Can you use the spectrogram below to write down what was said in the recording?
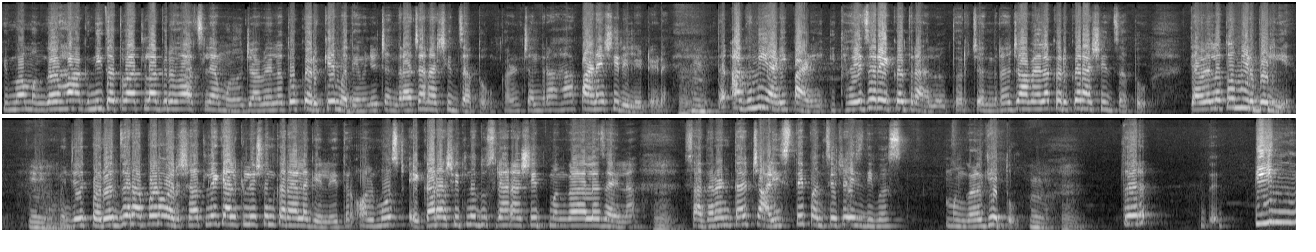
किंवा मंगळ हा अग्नितत्वातला ग्रह असल्यामुळं ज्या वेळेला तो कर्केमध्ये म्हणजे चंद्राच्या राशीत जातो कारण चंद्र हा पाण्याशी रिलेटेड आहे. तर अग्नी आणि पाणी इथं जर एकत्र आलं तर चंद्र ज्या वेळेला कर्क राशीत जातो त्यावेळेला तो निर्बली आहे. म्हणजे परत जर आपण वर्षातले कॅल्क्युलेशन करायला गेले तर ऑलमोस्ट एका राशीतनं दुसऱ्या राशीत मंगळाला जायला साधारणतः चाळीस ते पंचेचाळीस दिवस मंगळ घेतो. तर तीन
